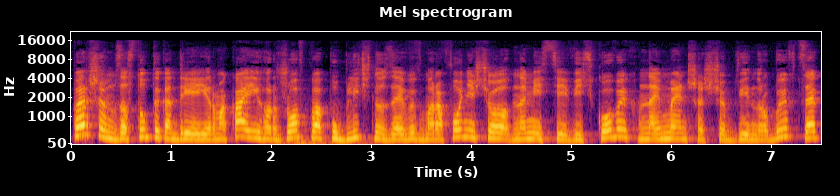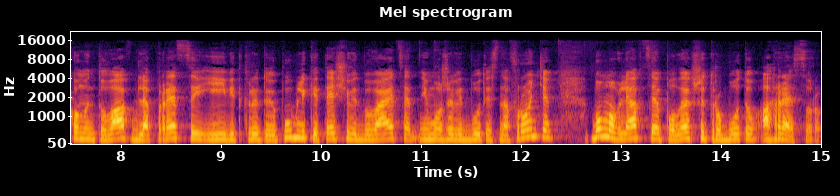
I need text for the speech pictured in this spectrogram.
Першим заступник Андрія Єрмака Ігор Жовква публічно заявив в марафоні, що на місці військових найменше, що б він робив, це коментував для преси і відкритої публіки те, що відбувається і може відбутись на фронті, бо мовляв, це полегшить роботу агресору.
